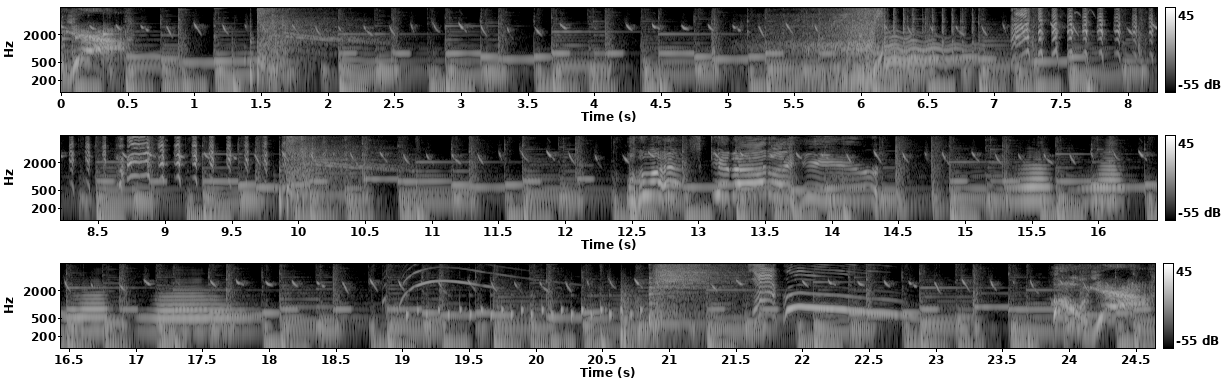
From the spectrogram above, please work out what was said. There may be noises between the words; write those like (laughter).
Oh, yeah! Let's get out of here! Oh, yeah!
